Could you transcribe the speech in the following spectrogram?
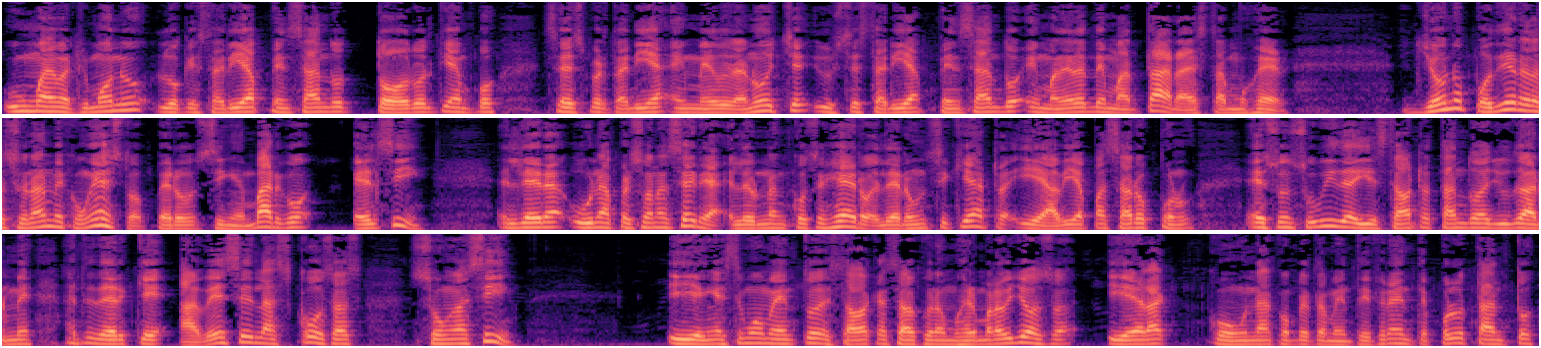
un mal matrimonio, lo que estaría pensando todo el tiempo se despertaría en medio de la noche y usted estaría pensando en maneras de matar a esta mujer. Yo no podía relacionarme con esto, pero sin embargo, él sí. Él era una persona seria, él era un consejero, él era un psiquiatra y había pasado por eso en su vida y estaba tratando de ayudarme a entender que a veces las cosas son así. Y en este momento estaba casado con una mujer maravillosa y era con una completamente diferente. Por lo tanto,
